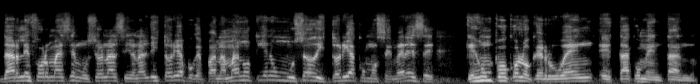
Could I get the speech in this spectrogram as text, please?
darle forma a ese Museo Nacional de Historia, porque Panamá no tiene un museo de historia como se merece, que es un poco lo que Rubén está comentando.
